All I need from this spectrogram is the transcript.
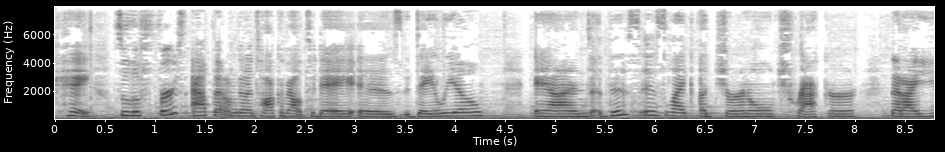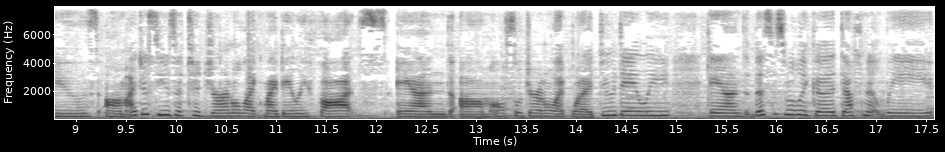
Okay, so the first app that I'm going to talk about today is Daylio. And this is like a journal tracker that I use. Um, I just use it to journal like my daily thoughts and um, also journal like what I do daily. And this is really good, definitely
